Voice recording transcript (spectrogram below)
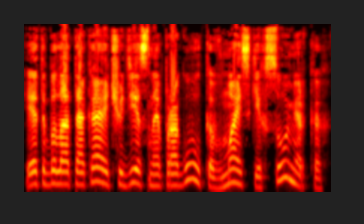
И это была такая чудесная прогулка в майских сумерках.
